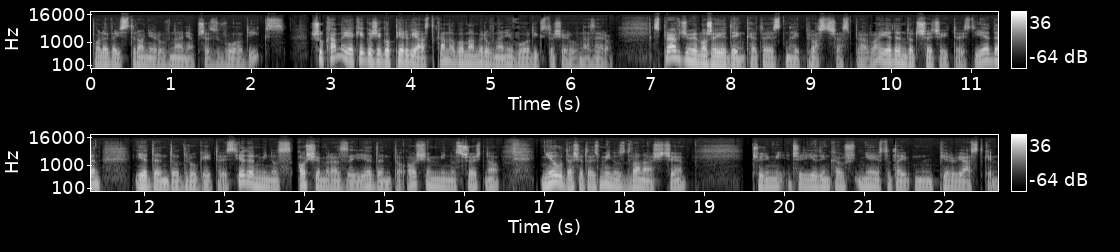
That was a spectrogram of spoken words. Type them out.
po lewej stronie równania przez w od x. Szukamy jakiegoś jego pierwiastka, no bo mamy równanie w od x to się równa 0. Sprawdźmy może jedynkę, to jest najprostsza sprawa. 1 do trzeciej to jest 1, 1 do drugiej to jest 1, minus 8 razy 1 to 8, minus 6, no nie uda się, to jest minus 12, czyli, czyli jedynka już nie jest tutaj mm, pierwiastkiem.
